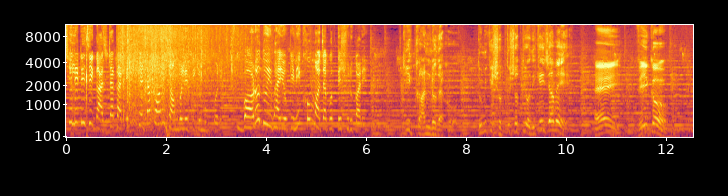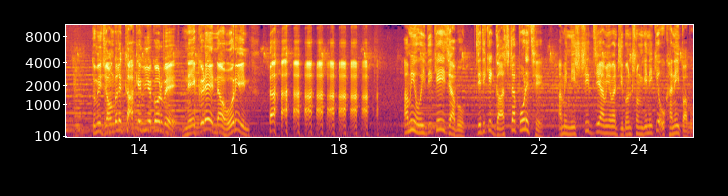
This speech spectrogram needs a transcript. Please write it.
ছেলেটি যে গাছটা কাটে সেটা পরে জঙ্গলের দিকে মুখ করে। বড় দুই ভাই ওকে নিয়ে খুব মজা করতে শুরু করে কি কাণ্ড দেখো। তুমি কি সত্যি সত্যি ওদিকেই যাবে? এই ভিকো তুমি জঙ্গলে কাকে বিয়ে করবে? নেকড়ে না হরিণ? আমি ওই দিকেই যাব যেদিকে গাছটা পড়েছে। আমি নিশ্চিত যে আমি আমার জীবন সঙ্গিনীকে ওখানেই পাবো।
